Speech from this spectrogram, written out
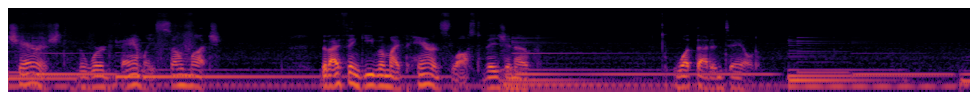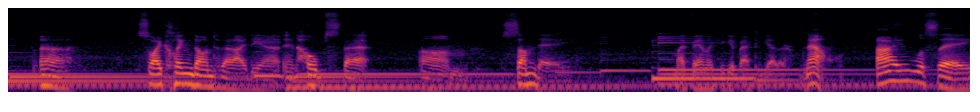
cherished the word family so much that I think even my parents lost vision of what that entailed. Uh, so I clinged on to that idea in hopes that um, someday my family could get back together. Now, I will say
